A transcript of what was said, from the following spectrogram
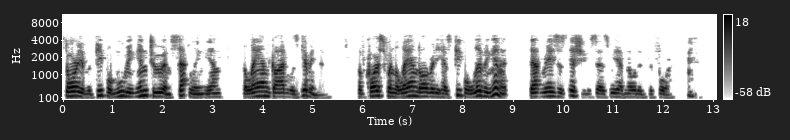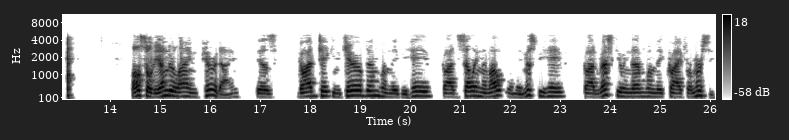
story of the people moving into and settling in the land God was giving them. Of course, when the land already has people living in it, that raises issues, as we have noted before. Also, the underlying paradigm is God taking care of them when they behave God selling them out when they misbehave, God rescuing them when they cry for mercy.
